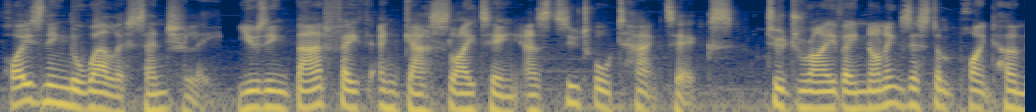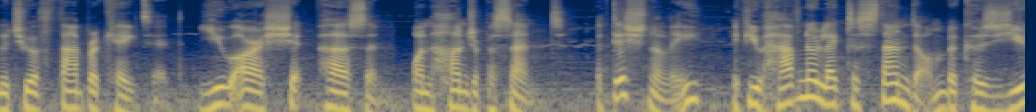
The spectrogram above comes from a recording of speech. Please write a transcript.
Poisoning the well, essentially, using bad faith and gaslighting as suitable tactics to drive a non existent point home that you have fabricated. You are a shit person, 100%. Additionally, if you have no leg to stand on because you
